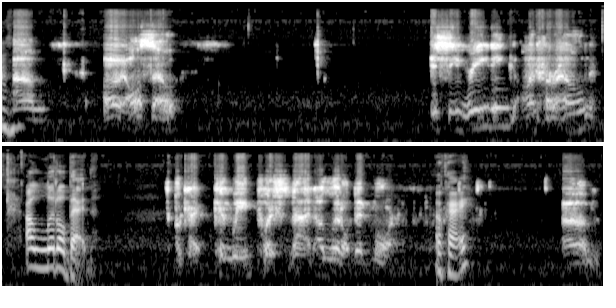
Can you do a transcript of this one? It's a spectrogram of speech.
Mhm. Um, also, is she reading on her own? A little bit. Okay, can we push that a little bit more? Okay. Um,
